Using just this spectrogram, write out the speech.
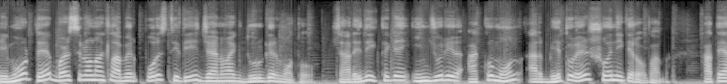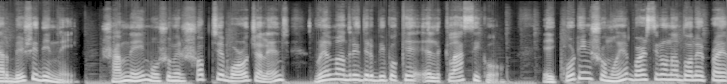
এই মুহূর্তে বার্সেলোনা ক্লাবের পরিস্থিতি যেন এক দুর্গের মতো। চারিদিক থেকে ইনজুরির আক্রমণ আর ভেতরে সৈনিকের অভাব। হাতে আর বেশি দিন নেই। সামনেই মৌসুমের সবচেয়ে বড় চ্যালেঞ্জ রিয়াল মাদ্রিদের বিপক্ষে এল ক্লাসিকো এই কঠিন সময়ে বার্সেলোনা দলের প্রায়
